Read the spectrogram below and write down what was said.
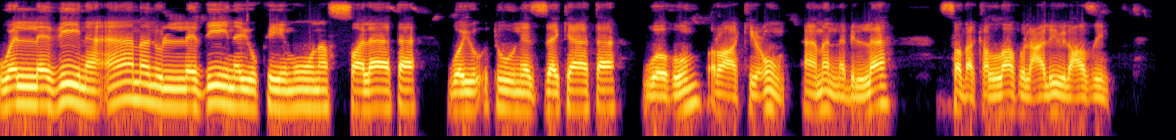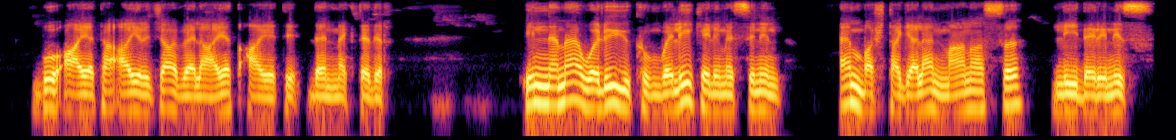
vellezîne âmenüllezîne yukîmûne's-salâte ve yu'tûne'z-zekâte ve hum raki'un. Âmenne billah. Sadakallahul aliyyul azim. Bu ayete ayrıca velayet ayeti denmektedir. İnnemâ veliyyukum veli kelimesinin en başta gelen manası lideriniz,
